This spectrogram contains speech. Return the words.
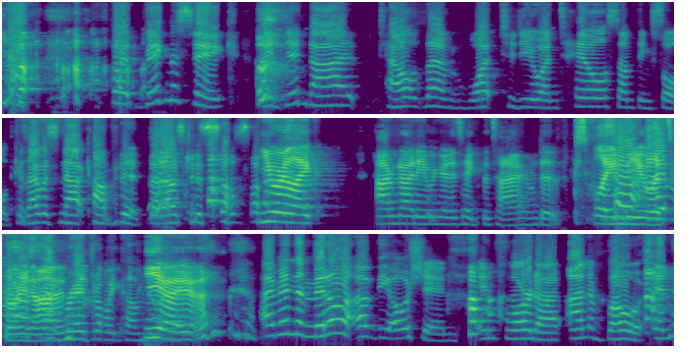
yeah, but big mistake. I did not tell them what to do until something sold because I was not confident that I was going to sell something. you were like, I'm not even gonna take the time to explain So to you what's I've going on. Bridge when we come. To Yeah, it. yeah. I'm in the middle of the ocean in Florida on a boat, and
